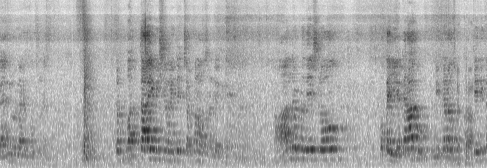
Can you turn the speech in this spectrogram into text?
బెంగళూరు కానీ పోతున్నాయి ఇక బత్తాయి విషయం అయితే చెప్పనవసరం లేదు. ఆంధ్రప్రదేశ్లో ఒక ఎకరాకు నికరం అత్యధిక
